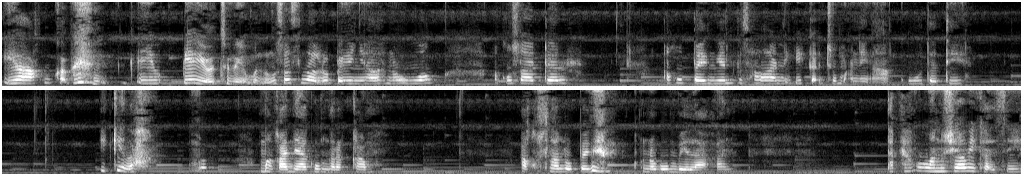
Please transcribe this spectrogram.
ya aku gak pengen kayak ya jenenge menungso selalu pengen nyalah wong. Aku sadar aku pengen kesalahan ini gak cuma nih aku. Jadi ikilah makanya aku ngerekam. Aku selalu pengen ono pembelaan tapi aku manusiawi gak sih?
